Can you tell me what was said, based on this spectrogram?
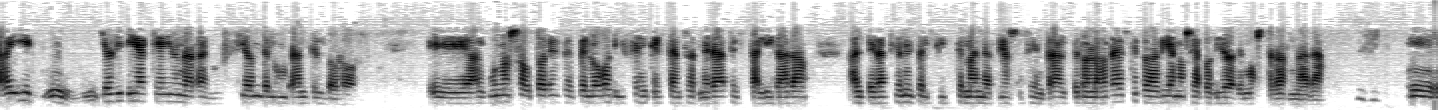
hay, mm, yo diría que hay una reducción del umbral del dolor. Eh, algunos autores, desde luego, dicen que esta enfermedad está ligada a alteraciones del sistema nervioso central, pero la verdad es que todavía no se ha podido demostrar nada. Mm,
